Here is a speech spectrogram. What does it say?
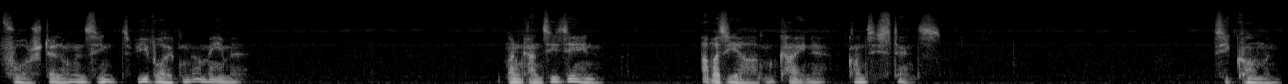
Vorstellungen sind wie Wolken am Himmel. Man kann sie sehen, aber sie haben keine Konsistenz. Sie kommen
